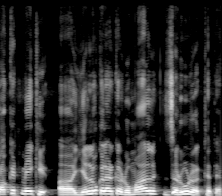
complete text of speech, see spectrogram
पॉकेट में एक येलो कलर का रुमाल ज़रूर रखते थे।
